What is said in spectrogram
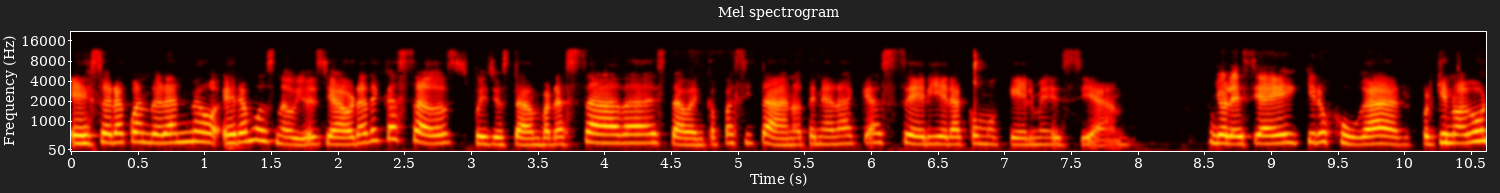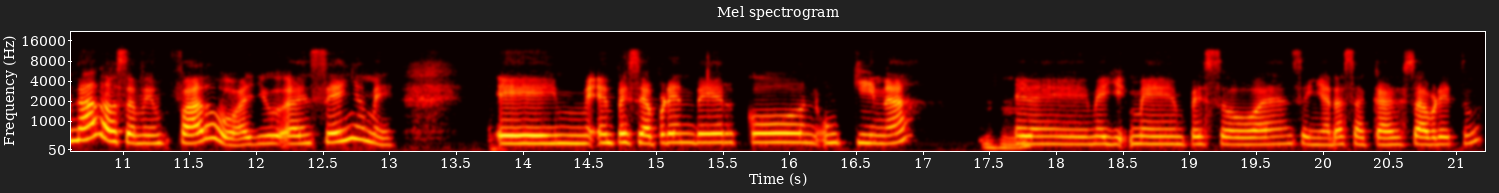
Eso era cuando eran no, éramos novios y ahora de casados, pues yo estaba embarazada, estaba incapacitada, no tenía nada que hacer y era como que él me decía, yo le decía, hey, quiero jugar, porque no hago nada, o sea, me enfado, ayuda, enséñame. Eh, empecé a aprender con un Kina, eh, me, empezó a enseñar a sacar Sabretu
